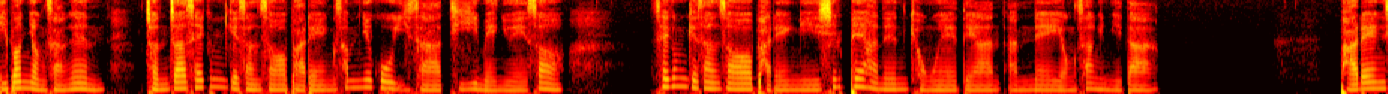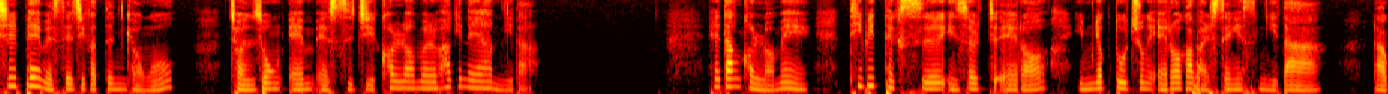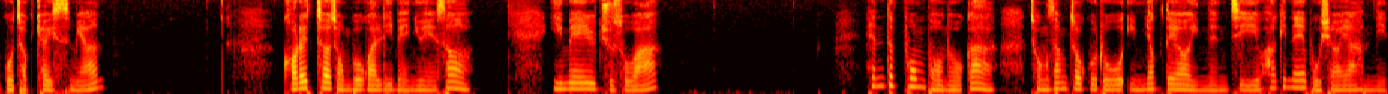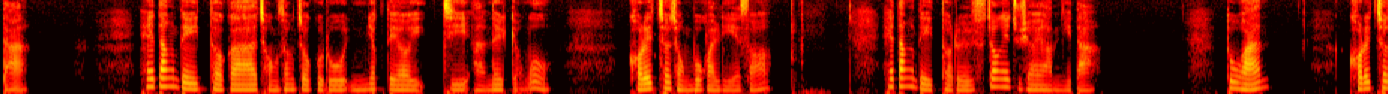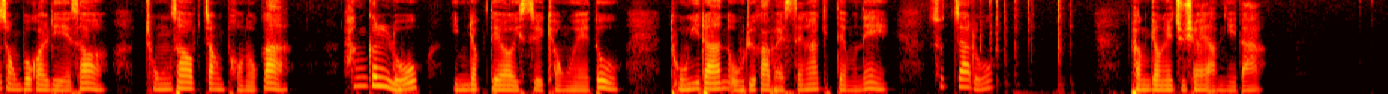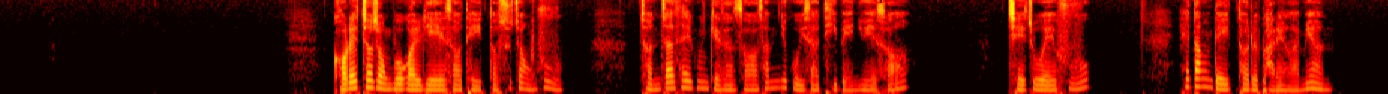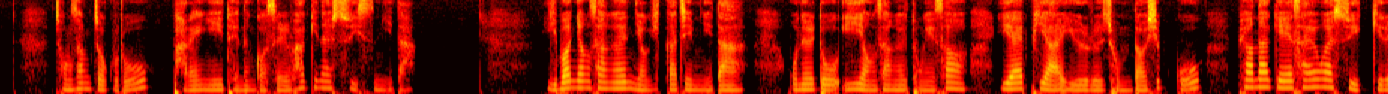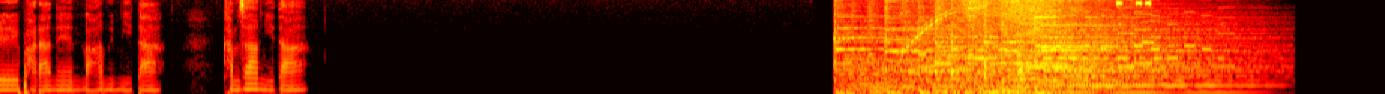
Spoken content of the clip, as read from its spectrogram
이번 영상은 전자세금계산서 발행 36524D 메뉴에서 세금계산서 발행이 실패하는 경우에 대한 안내 영상입니다. 발행 실패 메시지가 뜬 경우 전송 MSG 컬럼을 확인해야 합니다. 해당 컬럼에 TV텍스 인설트 에러 입력 도중 에러가 발생했습니다. 라고 적혀 있으면 거래처 정보관리 메뉴에서 이메일 주소와 핸드폰 번호가 정상적으로 입력되어 있는지 확인해 보셔야 합니다. 해당 데이터가 정상적으로 입력되어 있지 않을 경우 거래처 정보관리에서 해당 데이터를 수정해 주셔야 합니다. 또한 거래처 정보관리에서 종사업장 번호가 한글로 입력되어 있을 경우에도 동일한 오류가 발생하기 때문에 숫자로 변경해 주셔야 합니다. 거래처 정보 관리에서 데이터 수정 후 전자세금 계산서 36524D 메뉴에서 제조의 후 해당 데이터를 발행하면 정상적으로 발행이 되는 것을 확인할 수 있습니다. 이번 영상은 여기까지입니다. 오늘도 이 영상을 통해서 ERP-IU를 좀 더 쉽고 편하게 사용할 수 있기를 바라는 마음입니다. 감사합니다.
